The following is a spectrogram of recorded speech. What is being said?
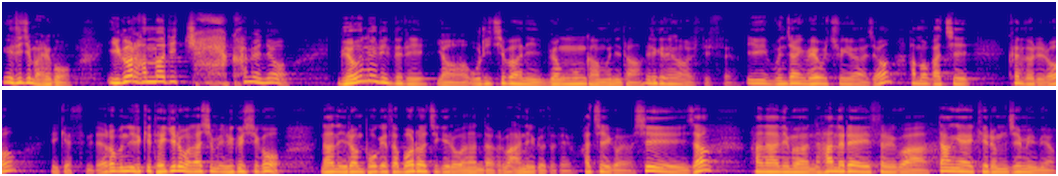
이러지 말고 이걸 한마디 쫙 하면요. 며느리들이 야 우리 집안이 명문 가문이다 이렇게 생각할 수 있어요. 이 문장이 매우 중요하죠. 한번 같이 큰 소리로 읽겠습니다. 여러분 이렇게 되기를 원하시면 읽으시고 나는 이런 복에서 멀어지기를 원한다 그러면 안 읽어도 돼요. 같이 읽어요. 시작. 하나님은 하늘의 이슬과 땅의 기름짐이며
